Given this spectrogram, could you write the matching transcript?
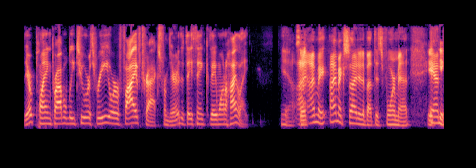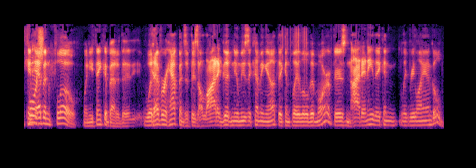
they're playing probably two or three or five tracks from there that they think they want to highlight. Yeah, so I, am I'm, I'm excited about this format. It, and it can for, ebb and flow when you think about it. The, whatever yeah. happens, if there's a lot of good new music coming out, they can play a little bit more. If there's not any, they can rely on gold.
